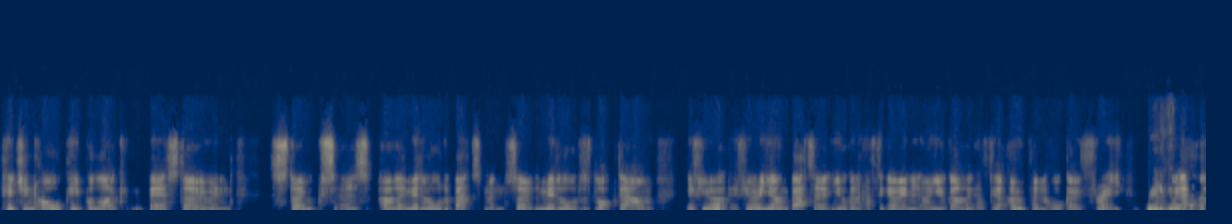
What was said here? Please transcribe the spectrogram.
pigeonhole people like Bairstow and Stokes as oh they're middle order batsmen, so the middle order's locked down. If you're if you're a young batter, you're going to have to go in and you're going to have to go open or go three. Really we'd, have a,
